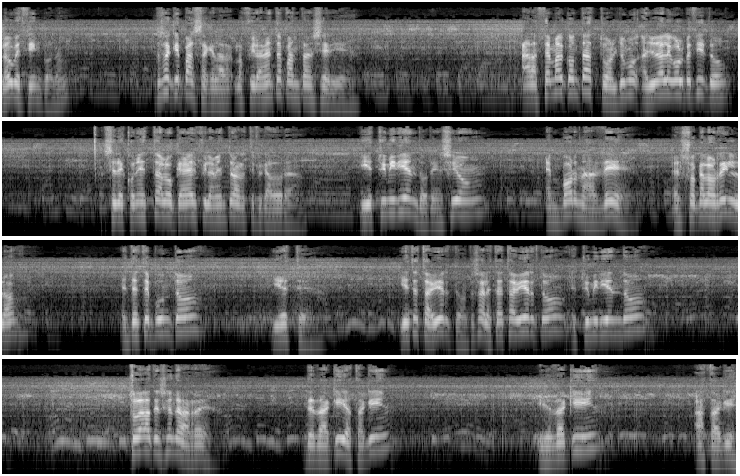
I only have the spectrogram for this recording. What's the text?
La V5, ¿no? Entonces, ¿qué pasa? Que los filamentos van tan serie. Al hacer mal contacto, al ayudarle golpecito, se desconecta lo que es el filamento de la rectificadora. Y estoy midiendo tensión en bornas de el zócalo Rinlock entre este punto y este. Y este está abierto. Entonces, al estar está abierto, estoy midiendo toda la tensión de la red. Desde aquí hasta aquí. Y desde aquí hasta aquí.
